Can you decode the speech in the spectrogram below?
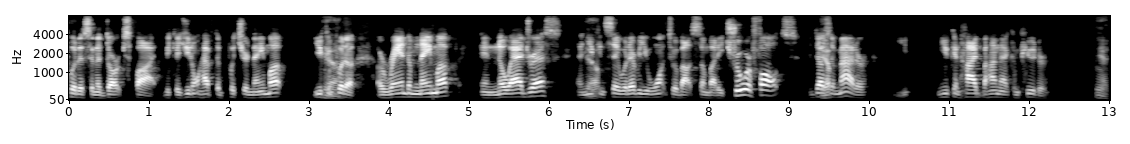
put us in a dark spot because you don't have to put your name up you can yeah. put a, a random name up and no address, and you can say whatever you want to about somebody, true or false. It doesn't yep. matter. You, you can hide behind that computer. Yeah,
